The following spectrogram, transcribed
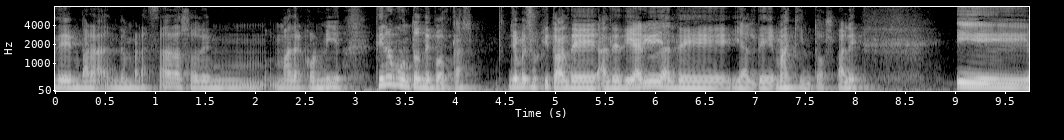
de, embarazadas o de madres con niños. Tiene un montón de podcasts. Yo me he suscrito al de, al de diario y al de, y al de Macintosh, ¿vale? ¿Y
